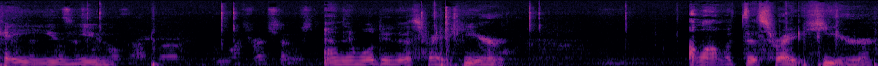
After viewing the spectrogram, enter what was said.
K U U. And then we'll do this right here, along with this right here.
